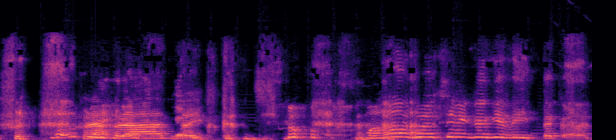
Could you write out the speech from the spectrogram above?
ふ ふらふらっといく感じ。もう半分死にかけていったから、ね、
